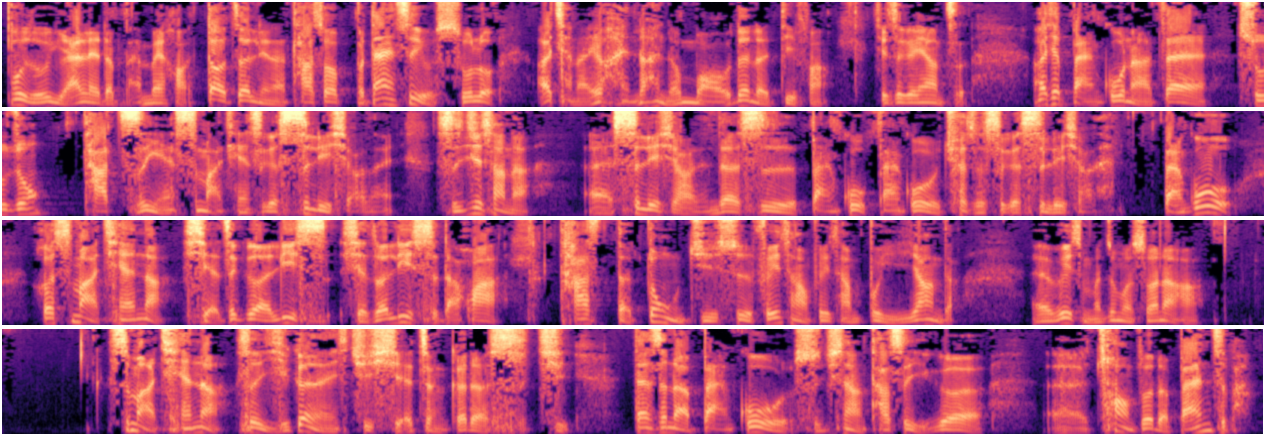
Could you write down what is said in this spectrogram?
不如原来的版本好。到这里呢，他说不但是有疏漏，而且呢有很多很多矛盾的地方，就这个样子。而且板固呢在书中他直言司马迁是个势利小人，实际上呢，呃，势利小人的是板固，板固确实是个势利小人，板固。和司马迁呢写这个历史，写作历史的话，他的动机是非常非常不一样的。呃，为什么这么说呢？哈，司马迁呢是一个人去写整个的《史记》，但是呢，板固实际上他是一个呃创作的班子吧。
